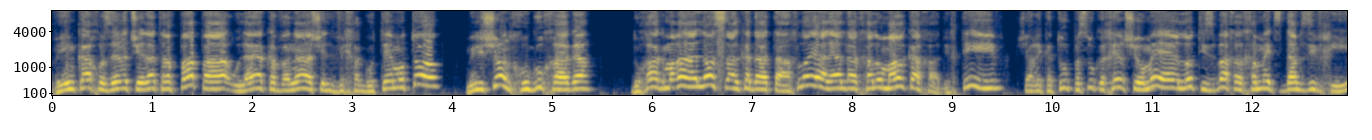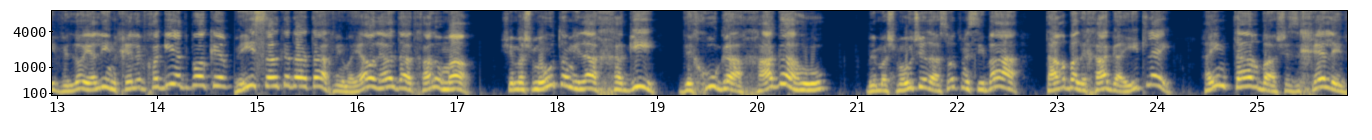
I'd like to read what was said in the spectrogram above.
ואם כך חוזרת שאלת רב פאפא, אולי הכוונה של וחגותם אותו, מלשון חוגו חגה. דוחה הגמרא לא סלקא דעתך, לא יעלה על דעתך לומר ככה. דכתיב, שהרי כתוב פסוק אחר שאומר לא תזבח על חמץ דם זבחי ולא ילין חלב חגי עד בוקר. והיא סלקא דעתך, ואם היה עולה על דעתך לומר שמשמעות המילה חגי דחוגה חגה הוא, במשמעות של לעשות מסיבה תרבה לחגה איתלי? האם תרבה, שזה חלב,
